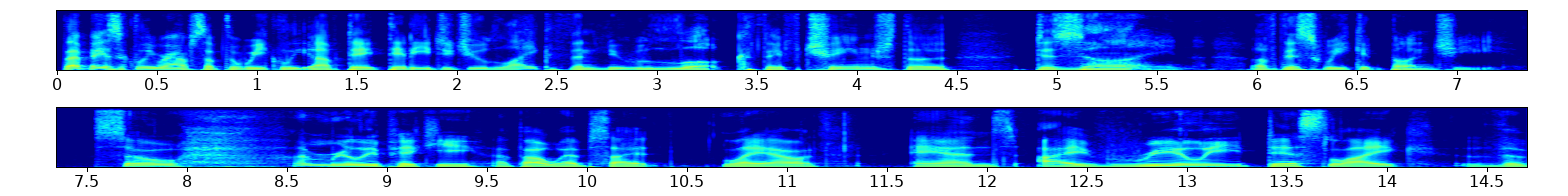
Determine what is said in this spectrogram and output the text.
That basically wraps up the weekly update. Diddy, did you like the new look? They've changed the design of this week at Bungie. So, I'm really picky about website layout, and I really dislike the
